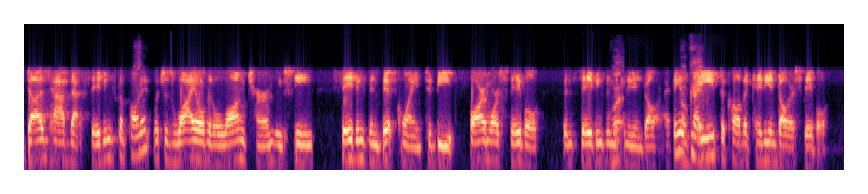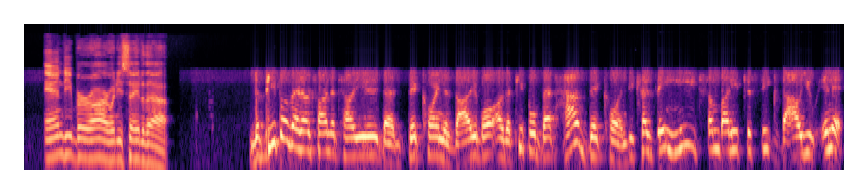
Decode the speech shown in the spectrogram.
does have that savings component, which is why over the long term we've seen savings in Bitcoin to be far more stable than savings in the Canadian dollar. I think it's naive to call the Canadian dollar stable. Andy Baryer, what do you say to that? The people that are trying to tell you that Bitcoin is valuable are the people that have Bitcoin because they need somebody to seek value in it.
